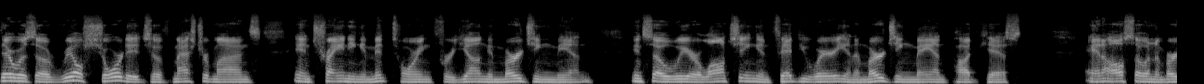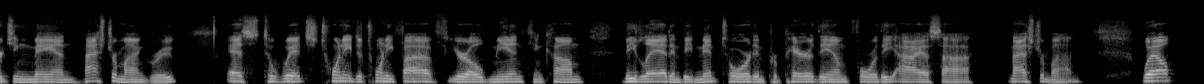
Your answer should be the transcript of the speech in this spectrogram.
there was a real shortage of masterminds and training and mentoring for young emerging men. And so we are launching in February an Emerging Man podcast and also an Emerging Man mastermind group as to which 20 to 25 year old men can come be led and be mentored and prepare them for the ISI mastermind. Well,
